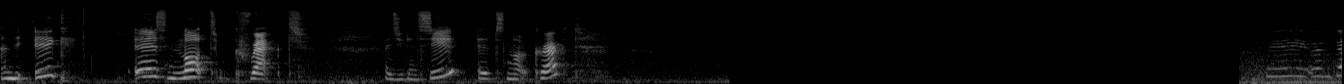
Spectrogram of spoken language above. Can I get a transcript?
And the egg is not cracked. As you can see, it's not cracked. See and go.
